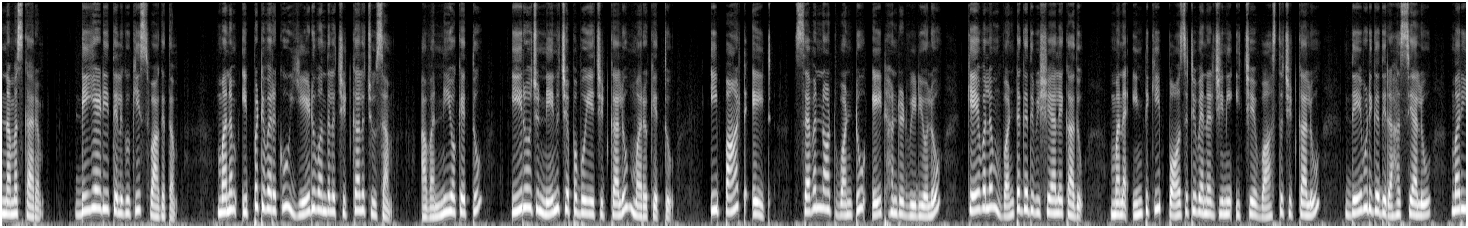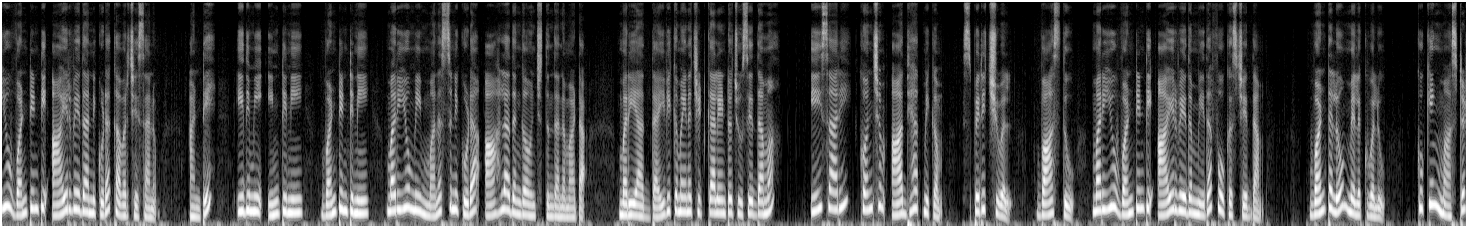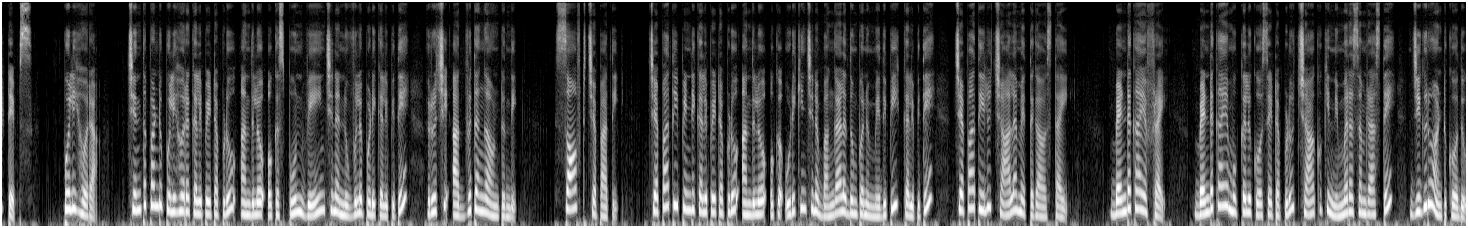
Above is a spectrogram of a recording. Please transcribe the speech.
నమస్కారం. డిఏడి తెలుగుకి స్వాగతం. మనం ఇప్పటివరకు ఏడు వందల చిట్కాలు చూసాం అవన్నీ ఒకెత్తు. ఈరోజు నేను చెప్పబోయే చిట్కాలు మరొకెత్తు. ఈ part eight seven not one two eight hundred వీడియోలో కేవలం వంటగది విషయాలే కాదు మన ఇంటికి పాజిటివ్ ఎనర్జీని ఇచ్చే వాస్తు చిట్కాలు దేవుడిగది రహస్యాలు మరియు వంటింటి ఆయుర్వేదాన్ని కూడా కవర్ చేశాను. అంటే ఇది మీ ఇంటిని వంటింటిని మరియు మీ మనస్సుని కూడా ఆహ్లాదంగా ఉంచుతుందన్నమాట. మరి ఆ దైవికమైన చిట్కాలేంటో చూసేద్దామా? ఈసారి కొంచెం ఆధ్యాత్మికం స్పిరిచువల్ వాస్తు మరియు వంటింటి ఆయుర్వేదం మీద ఫోకస్ చేద్దాం. వంటలో మెలకువలు కుకింగ్ మాస్టర్ టిప్స్. పులిహోర చింతపండు పులిహోర కలిపేటప్పుడు అందులో ఒక స్పూన్ వేయించిన నువ్వుల పొడి కలిపితే రుచి అద్భుతంగా ఉంటుంది. సాఫ్ట్ చపాతీ చపాతీ పిండి కలిపేటప్పుడు అందులో ఒక ఉడికించిన బంగాళదుంపను మెదిపి కలిపితే చపాతీలు చాలా మెత్తగా వస్తాయి. బెండకాయ ఫ్రై. బెండకాయ ముక్కలు కోసేటప్పుడు చాకుకి నిమ్మరసం రాస్తే జిగురు అంటుకోదు.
